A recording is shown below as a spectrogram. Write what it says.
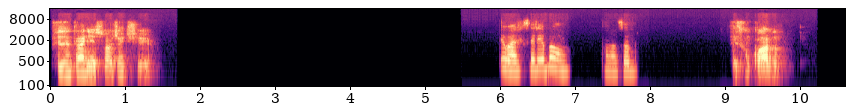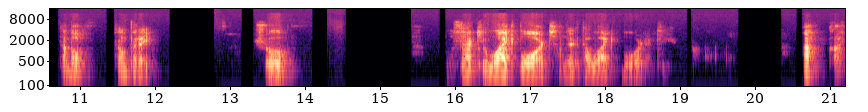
Precisa entrar nisso ou a gente... Eu acho que seria bom falar sobre. Vocês concordam? Tá bom. Então, peraí. Deixa eu usar aqui o whiteboard. Onde é que está o whiteboard aqui? Ah, claro.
